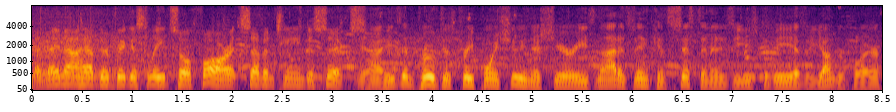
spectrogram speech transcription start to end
And they now have their biggest lead so far at 17 to 6. Yeah, he's improved his three point shooting this year. He's not as inconsistent as he used to be as a younger player.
